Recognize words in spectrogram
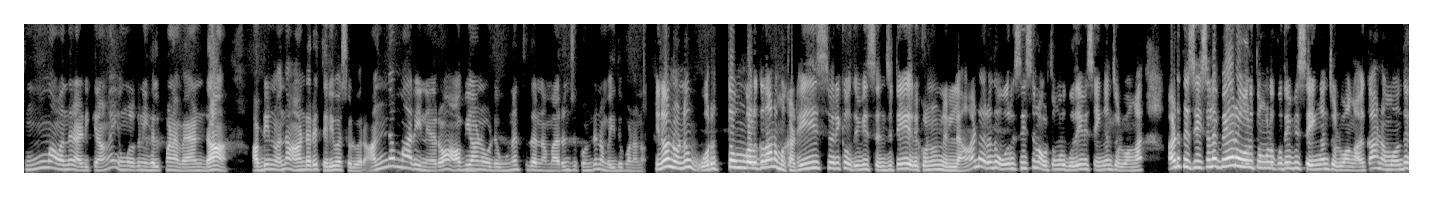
சும்மா வந்து நடிக்கிறாங்க இவங்களுக்கு நீ ஹெல்ப் பண்ண வேண்டாம் அப்படின்னு வந்து ஆண்டரே தெளிவா சொல்லுவார். அந்த மாதிரி நேரம் ஆவியானோட உணர்த்துதை நம்ம அறிஞ்சு கொண்டு நம்ம இது பண்ணணும். இன்னொன்னு ஒன்று ஒருத்தவங்களுக்கு தான் நம்ம கடைசி வரைக்கும் உதவி செஞ்சுட்டே இருக்கணும்னு இல்ல. ஆண்டர் வந்து ஒரு சீசன்ல ஒருத்தவங்களுக்கு உதவி செய்யுங்கன்னு சொல்லுவாங்க. அடுத்த சீசன்ல வேற ஒருத்தவங்களுக்கு உதவி செய்யுங்கன்னு சொல்லுவாங்க. அதுக்காக நம்ம வந்து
